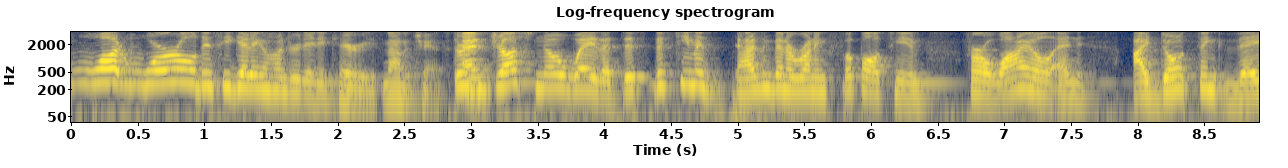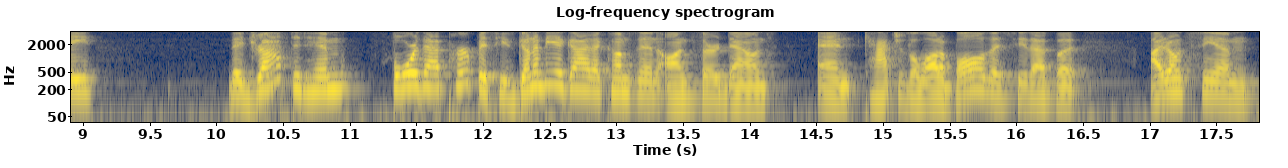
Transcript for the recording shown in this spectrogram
what world is he getting 180 carries? Not a chance. There's And- just no way that this this team is hasn't been a running football team for a while, and I don't think they they drafted him for that purpose. He's gonna be a guy that comes in on third downs and catches a lot of balls. I see that, but I don't see him,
